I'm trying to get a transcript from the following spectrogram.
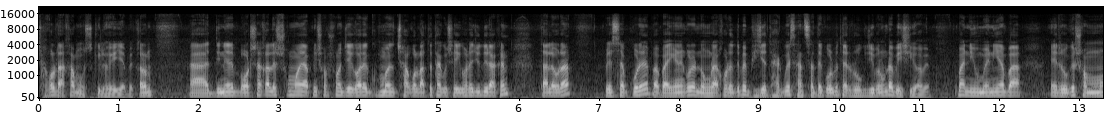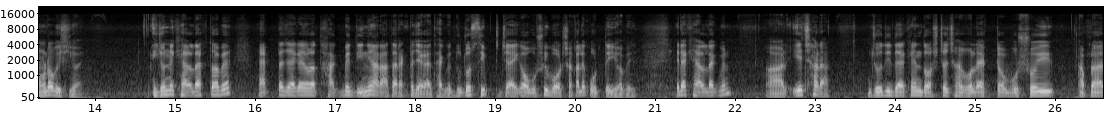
ছাগল রাখা মুশকিল হয়ে যাবে। কারণ দিনের বর্ষাকালের সময় আপনি সবসময় যে ঘরে ঘুমান ছাগল রাতে থাকবে সেই ঘরে যদি রাখেন, তাহলে ওরা পেশাব করে বা পায়খানা করে নোংরা করে দেবে, ভিজে থাকবে, স্যাঁতস্যাঁতে করবে, তার রোগ জীবাণুটা বেশি হবে বা নিউমোনিয়া বা এর রোগের সম্ভাবনাটাও বেশি হয়। এই জন্য খেয়াল রাখতে হবে, একটা জায়গায় ওরা থাকবে দিনে আর রাত আর একটা জায়গায় থাকবে। দুটো শিফট জায়গা অবশ্যই বর্ষাকালে করতেই হবে, এটা খেয়াল রাখবেন। আর এছাড়া যদি দেখেন দশটা ছাগল, একটা অবশ্যই আপনার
